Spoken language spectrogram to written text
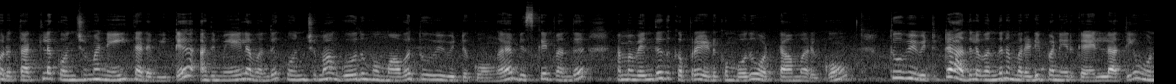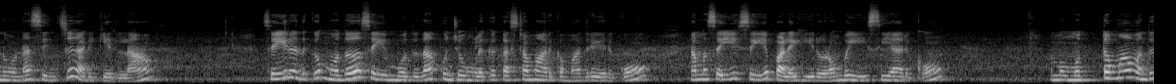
ஒரு தட்டில் கொஞ்சமாக நெய் தடவிட்டு அது மேலே வந்து கொஞ்சமாக கோதுமை மாவை தூவி விட்டுக்கோங்க. பிஸ்கெட் வந்து நம்ம வெந்ததுக்கப்புறம் எடுக்கும்போது ஒட்டாமல் இருக்கும். தூவி விட்டுட்டு அதில் வந்து நம்ம ரெடி பண்ணியிருக்க எல்லாத்தையும் ஒன்று ஒன்றா செஞ்சு அடிக்கிடலாம். செய்கிறதுக்கு மொதல் செய்யும்போது தான் கொஞ்சம் உங்களுக்கு கஷ்டமாக இருக்க மாதிரி இருக்கும். நம்ம செய்ய செய்ய பழகிடும் ரொம்ப ஈஸியாக இருக்கும். நம்ம மொத்தமாக வந்து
